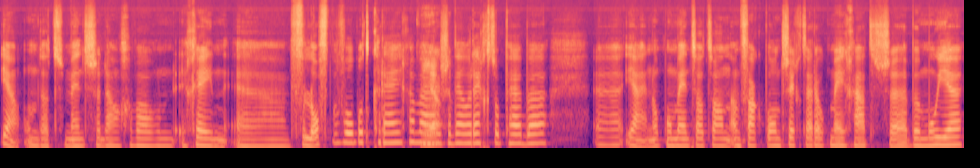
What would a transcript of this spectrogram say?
ja, omdat mensen dan gewoon geen eh, verlof bijvoorbeeld krijgen waar Ja. ze wel recht op hebben. Eh, ja, en op het moment dat dan een vakbond zich daar ook mee gaat bemoeien,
